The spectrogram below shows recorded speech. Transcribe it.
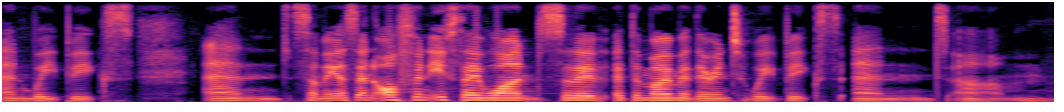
and Weet-Bix and something else. And often, if they want, so they at the moment they're into Weet-Bix and um,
